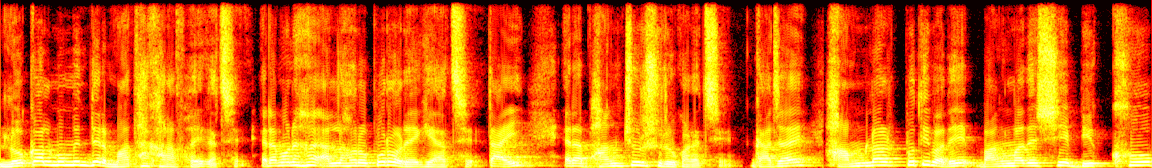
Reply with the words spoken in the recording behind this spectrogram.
লোকাল মুমিনদের মাথা খারাপ হয়ে গেছে। এরা মনে হয় আল্লাহর ওপরও রেগে আছে। তাই এরা ভাঙচুর শুরু করেছে। গাজায় হামলার প্রতিবাদে বাংলাদেশে বিক্ষোভ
